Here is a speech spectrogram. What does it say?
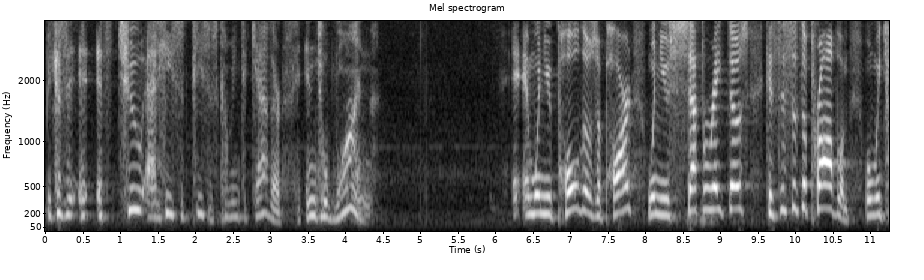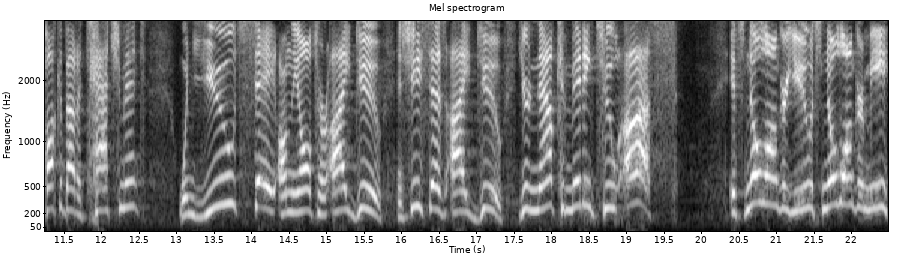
because it, it, it's two adhesive pieces coming together into one. And when you pull those apart, when you separate those, because this is the problem. When we talk about attachment, when you say on the altar, I do, and she says, I do, you're now committing to us. It's no longer you, it's no longer me.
